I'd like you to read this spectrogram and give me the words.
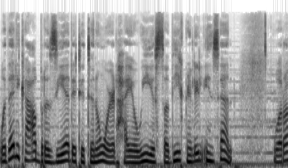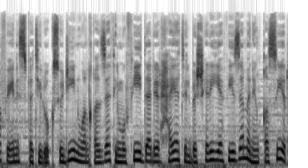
وذلك عبر زيادة التنوع الحيوي الصديق للإنسان. ورفع نسبة الأكسجين والغازات المفيدة للحياة البشرية في زمن قصير.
